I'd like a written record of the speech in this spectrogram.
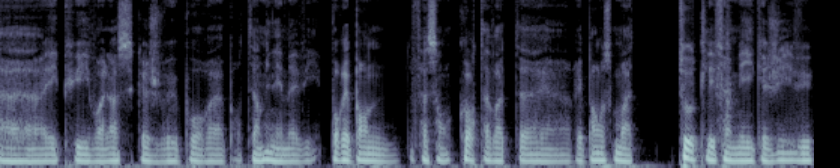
Euh, et puis voilà ce que je veux pour, euh, pour terminer ma vie. Pour répondre de façon courte à votre réponse, moi, toutes les familles que j'ai vues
